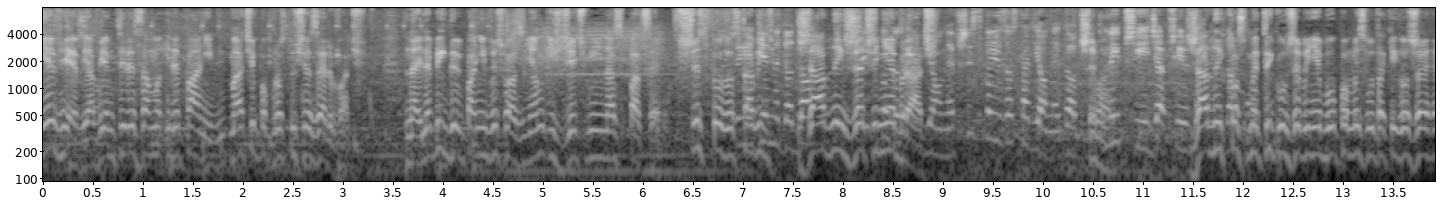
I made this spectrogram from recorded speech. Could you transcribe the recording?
Nie wiem, ja wiem tyle samo, ile pani. Macie po prostu się zerwać. Najlepiej, gdyby pani wyszła z nią i z dziećmi na spacer. Wszystko zostawić, do domu, żadnych rzeczy nie brać. Wszystko jest zostawione, dobrze. My przyjeżdżamy Żadnych do kosmetyków, żeby nie było pomysłu takiego, że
